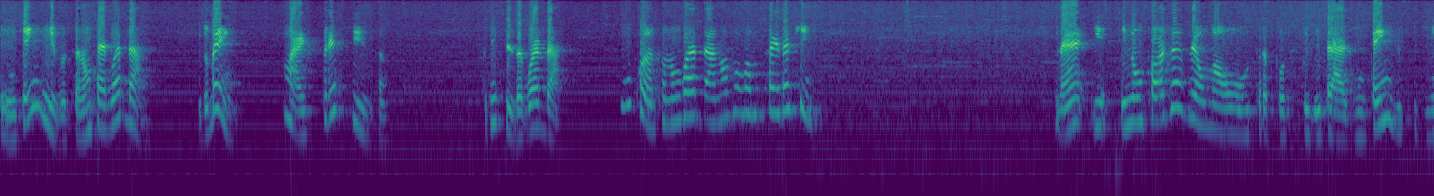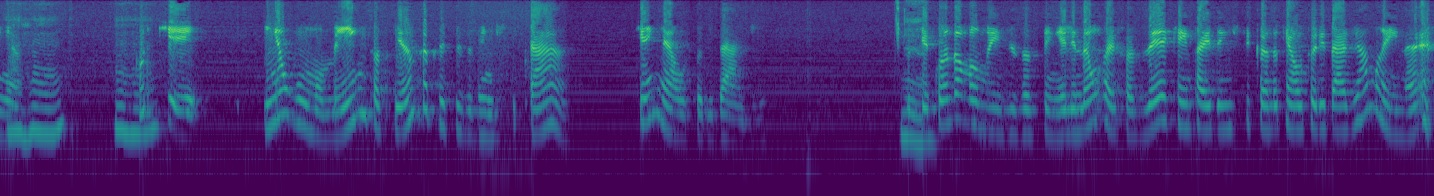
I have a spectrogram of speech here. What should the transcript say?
eu entendi, você não quer guardar. Tudo bem, mas precisa. Precisa guardar. Enquanto não guardar, nós não vamos sair daqui. Né? E, e não pode haver uma outra possibilidade, entende, Cidinha? Uhum. Uhum. Porque em algum momento a criança precisa identificar quem é a autoridade. Porque é. quando a mamãe diz assim, ele não vai fazer, quem está identificando quem é a autoridade é a mãe, né?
